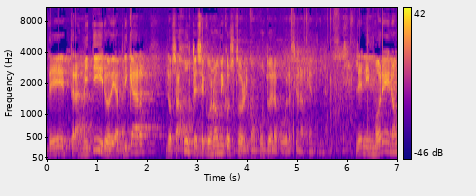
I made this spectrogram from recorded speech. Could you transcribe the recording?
de transmitir o de aplicar los ajustes económicos sobre el conjunto de la población argentina. Lenin Moreno,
